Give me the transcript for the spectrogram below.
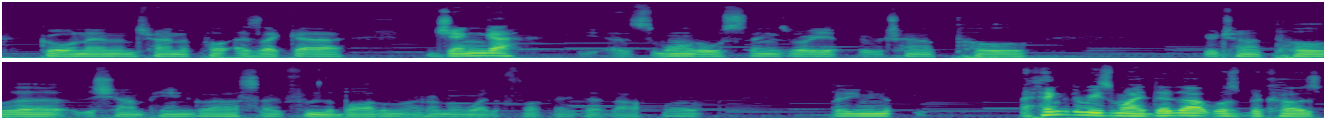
going in and trying to pull. It's like a Jenga. It's one of those things where you, you're trying to pull. You're trying to pull the, the champagne glass out from the bottom. I don't know why the fuck I did that for, but I I think the reason why I did that was because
